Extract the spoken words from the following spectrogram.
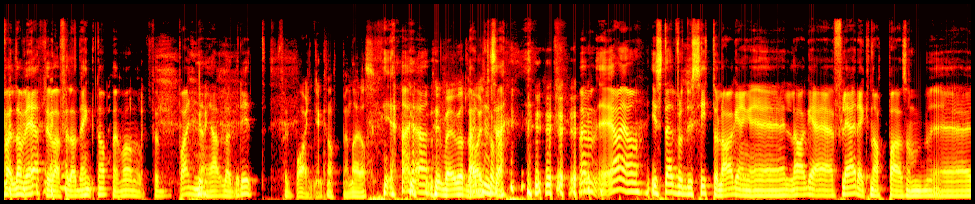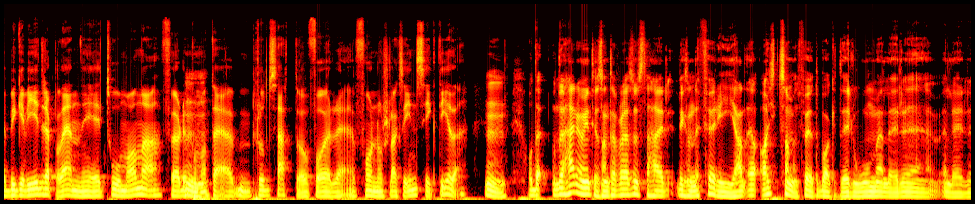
fall, da, vet vi i hvert fall at den knappen var noe forbanna jævla dritt. Forbanna knappen der, altså. Ja, ja. det ble ødela alt for meg. Men ja, ja. I stedet for at du sitter og lager, eh, lager flere knapper som uh, bygger videre på den i to måneder, før du mm. på en mm. måte produsetter og får, får noen slags innsikt i det. Mm. Og, det, og, det, her er jo interessant, for jeg synes det her liksom, det fører igjen Alt sammen fører tilbake til Rom eller, eller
